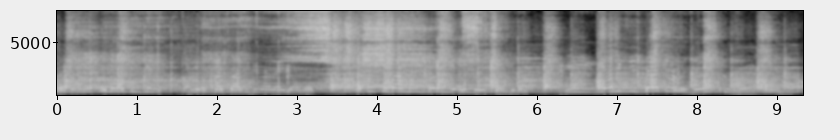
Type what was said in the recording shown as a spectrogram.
Bakın mesela bugün yok hatta bir gün arayla olmaz. Arkadaşlar ben bu videoyu yarın da yüklerim. Ee, yarın yüklerken videoyu kızmayın tamam mı?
